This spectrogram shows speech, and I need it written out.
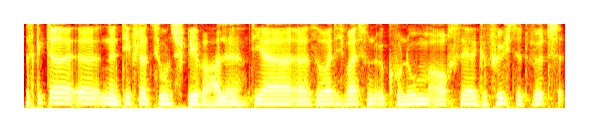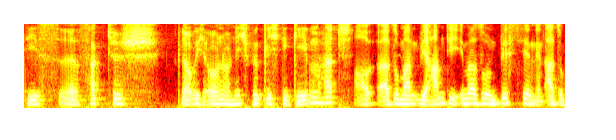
Es gibt ja äh, eine Deflationsspirale, die ja, äh, soweit ich weiß, von Ökonomen auch sehr gefürchtet wird. Die ist äh, faktisch glaube ich, auch noch nicht wirklich gegeben hat. Also man, wir haben die immer so ein bisschen, in, also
